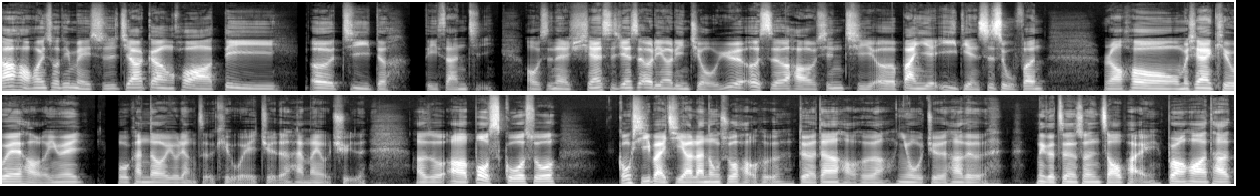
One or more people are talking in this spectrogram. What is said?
大家好，欢迎收听《美食加干话》第二季的第三集。我是 Nash，现在时间是二零二零九月二十二号星期二半夜一点四十五分。然后我们现在 Q&A 好了，因为我看到有两则 Q&A，觉得还蛮有趣的。他说啊，Boss 锅说恭喜一百集啊，蓝龙说好喝，对啊，当然好喝啊，因为我觉得他的 那个真的算是招牌，不然的话他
